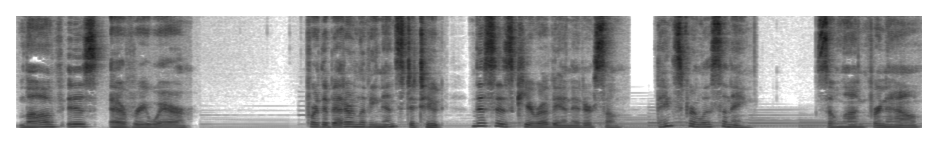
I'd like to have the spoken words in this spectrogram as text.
Love is everywhere. For the Better Living Institute, this is Kira Van Ittersum. Thanks for listening. So long for now.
